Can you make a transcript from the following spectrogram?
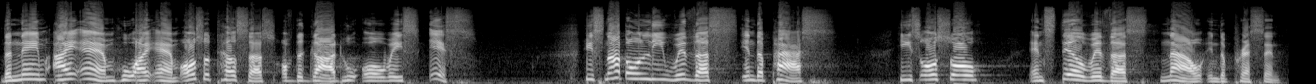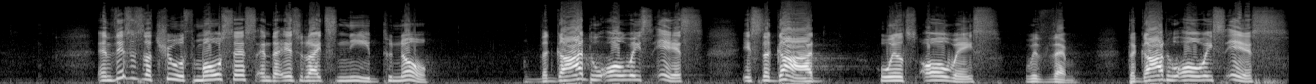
The name I am who I am also tells us of the God who always is. He's not only with us in the past, he's also and still with us now in the present. And this is the truth Moses and the Israelites need to know. The God who always is, is the God who is always with them. The God who always is,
